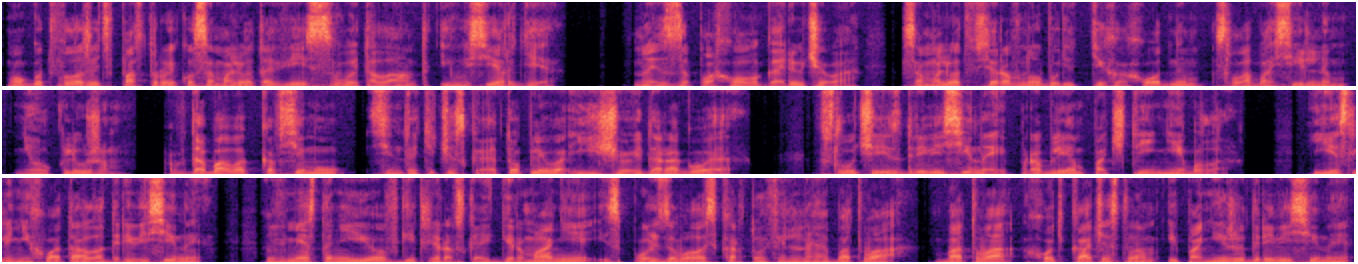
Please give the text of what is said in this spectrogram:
могут вложить в постройку самолета весь свой талант и усердие. Но из-за плохого горючего самолет все равно будет тихоходным, слабосильным, неуклюжим. Вдобавок ко всему, синтетическое топливо еще и дорогое. В случае с древесиной проблем почти не было. Если не хватало древесины, вместо нее в гитлеровской Германии использовалась картофельная ботва. Ботва, хоть качеством и пониже древесины,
